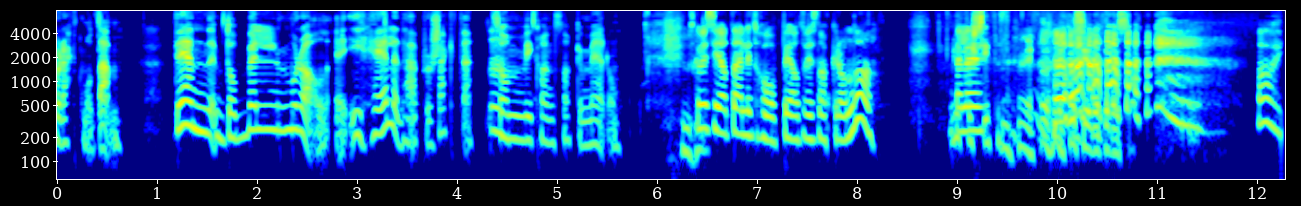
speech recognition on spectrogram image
korrekt mot dem? Det er en dobbeltmoral i hele det her prosjektet Mm. som vi kan snakke mer om. Skal vi si at det er litt håp i at vi snakker om det, da? Vi får si det. Vi får, vi får si det til oss. Oi,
